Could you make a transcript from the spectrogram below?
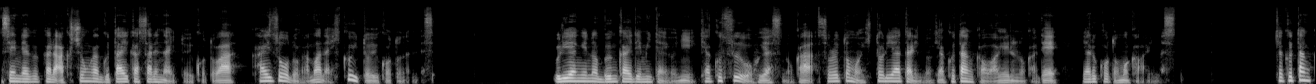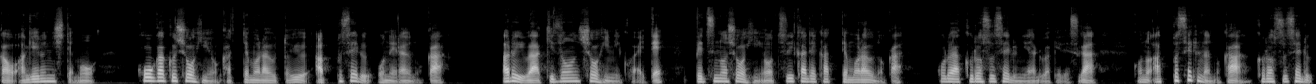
戦略からアクションが具体化されないということは、解像度がまだ低いということなんです。売上の分解で見たように、客数を増やすのか、それとも一人当たりの客単価を上げるのかで、やることも変わります。客単価を上げるにしても、高額商品を買ってもらうというアップセルを狙うのか、あるいは既存商品に加えて別の商品を追加で買ってもらうのか、これはクロスセルになるわけですが、このアップセルなのか、クロスセル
